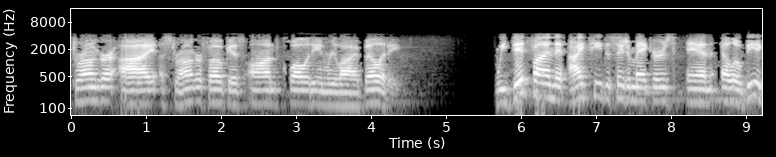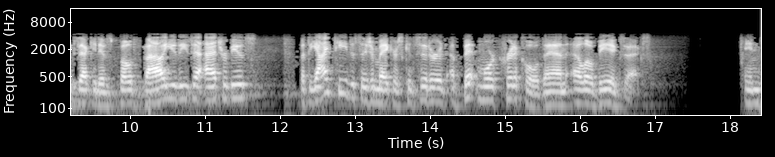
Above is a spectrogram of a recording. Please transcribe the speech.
stronger eye, a stronger focus on quality and reliability. We did find that IT decision makers and LOB executives both value these attributes, but the IT decision makers consider it a bit more critical than LOB execs. In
